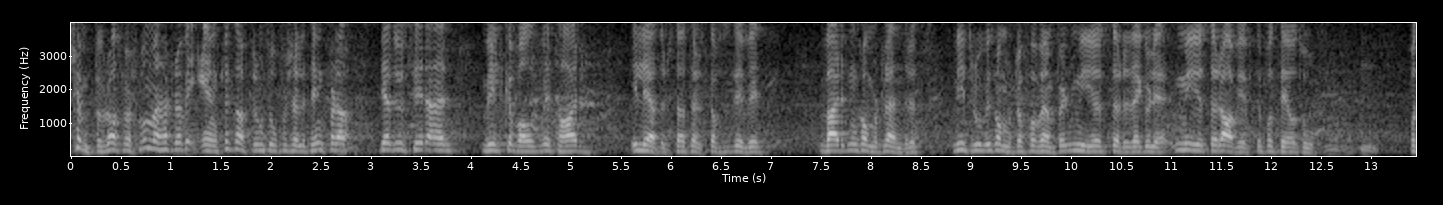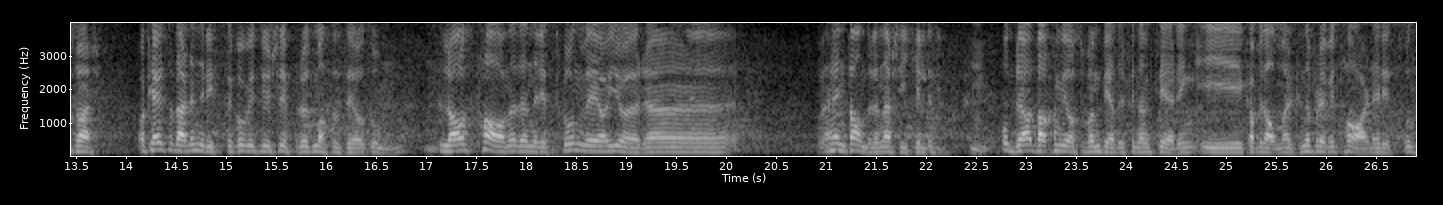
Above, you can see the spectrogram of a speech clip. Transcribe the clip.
Kjempebra spørsmål, men her tror jeg vi egentlig snakker om to forskjellige ting. For det du sier, er hvilke valg vi tar i ledelsen av selskap. Så sier vi verden kommer til å endres. Vi tror vi kommer til å få mye større, reguler- mye større avgifter på CO2 på tvers. Ok, Så det er en risiko hvis vi slipper ut masse CO2. La oss ta ned den risikoen ved å gjøre hente andre energikilder. Og da, da kan vi også få en bedre finansiering i kapitalmarkedene fordi vi tar ned risikoen.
